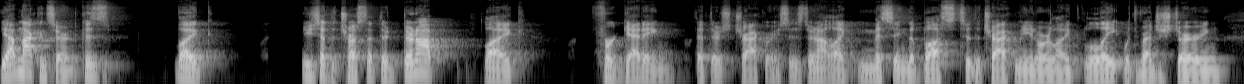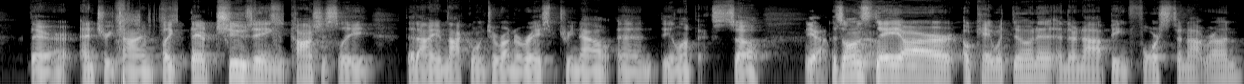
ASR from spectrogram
yeah, I'm not concerned because, like, you just have to trust that they're they're not like forgetting that there's track races. They're not like missing the bus to the track meet or like late with registering their entry time. Like they're choosing consciously that I am not going to run a race between now and the Olympics. So Yeah. as long as Yeah. they are okay with doing it and they're not being forced to not run,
